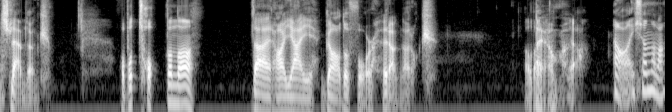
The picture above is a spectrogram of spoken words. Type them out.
en slam dunk. Og på toppen, da, der har jeg God of War Ragnarok. Og der, Damn. ja. Ja, jeg skjønner det.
